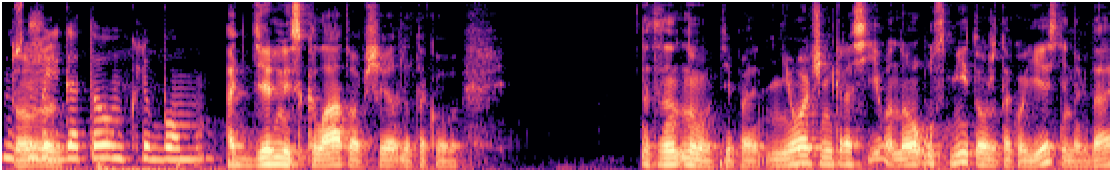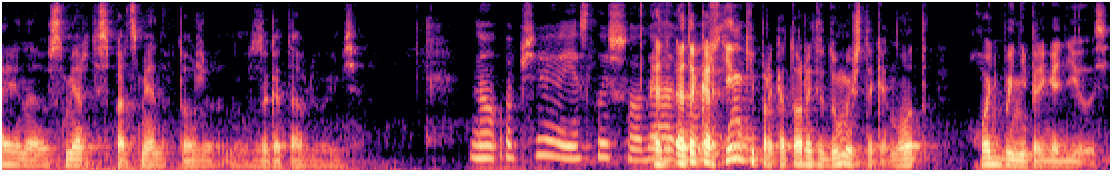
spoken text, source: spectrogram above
Нужно тоже быть готовым к любому. отдельный склад вообще для такого. Это, ну, типа, не очень красиво, но у СМИ тоже такое есть. Иногда и на смерти спортсменов тоже ну, заготавливаемся. Ну, вообще, я слышала, да. это, это картинки, что- про которые ты думаешь, так, ну вот хоть бы не пригодилось.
